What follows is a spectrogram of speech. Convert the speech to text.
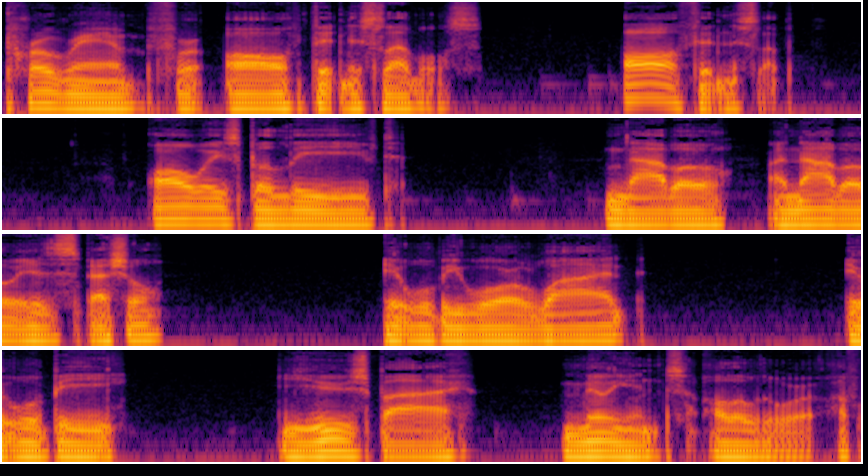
program for all fitness levels. All fitness levels always believed Nabo, Anabo is special. It will be worldwide. It will be used by millions all over the world. I've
